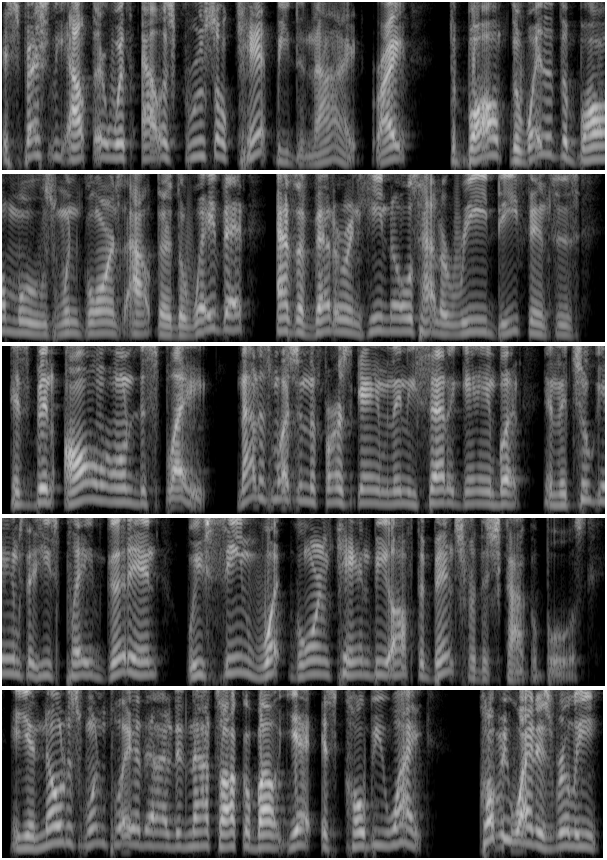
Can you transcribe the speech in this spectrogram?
especially out there with Alex Caruso, can't be denied, right? The ball, the way that the ball moves when Gorn's out there, the way that as a veteran he knows how to read defenses has been all on display. Not as much in the first game, and then he set a game, but in the two games that he's played good in, we've seen what Gorn can be off the bench for the Chicago Bulls. And you notice one player that I did not talk about yet is Coby White. Coby White is really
